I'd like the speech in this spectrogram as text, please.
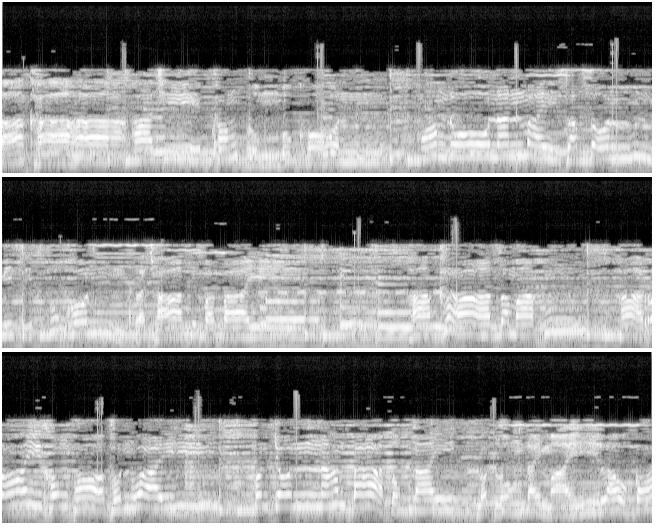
สาขาอาชีพของกลุ่มบุคคล มองดูนั้นไม่สับสน มีสิทธิทุกคนประชาธิปไตย หากค่าสมัครห้าร้อยคงพอทนไหว คนจนน้ำตาตกใน ลดลงได้ไหมเล่าก็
